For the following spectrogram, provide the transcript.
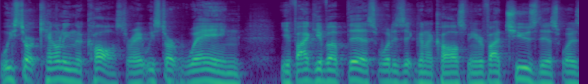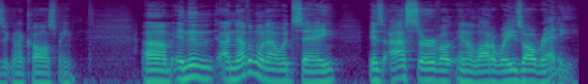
we start counting the cost, right? We start weighing. If I give up this, what is it going to cost me? Or if I choose this, what is it going to cost me? Um, and then another one I would say is I serve in a lot of ways already.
